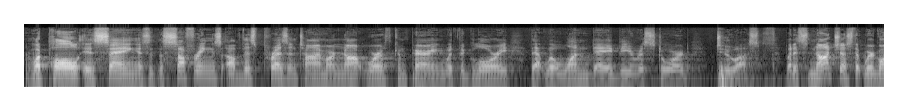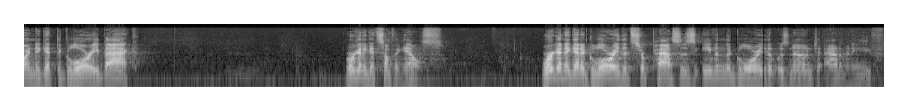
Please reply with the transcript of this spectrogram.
And what Paul is saying is that the sufferings of this present time are not worth comparing with the glory that will one day be restored to us. But it's not just that we're going to get the glory back, we're going to get something else we're going to get a glory that surpasses even the glory that was known to Adam and Eve.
